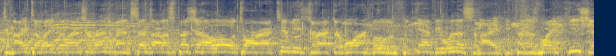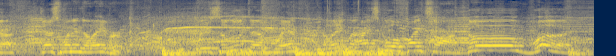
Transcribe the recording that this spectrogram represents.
Tonight, the Lakewood Lancer Regiment sends out a special hello to our activities director, Warren Booth, who can't be with us tonight because his wife, Keisha, just went into labor. We salute them with the Lakewood High School fight song, Go Wood!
